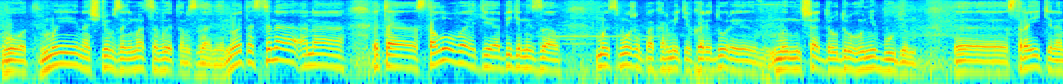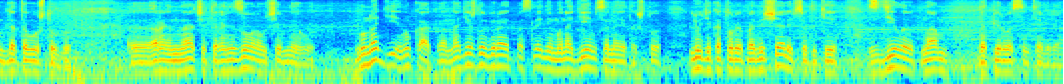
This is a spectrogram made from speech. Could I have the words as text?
вот, мы начнем заниматься в этом здании. Но эта стена, она, это столовая, где обеденный зал. Мы сможем покормить и в коридоре, мы мешать друг другу не будем э, строителям для того, чтобы э, начать организованно учебный год. Ну, наде... ну как, надежда убирает последнее, мы надеемся на это, что люди, которые пообещали, все-таки сделают нам до 1 сентября.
